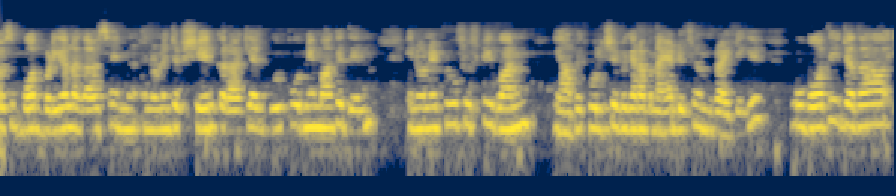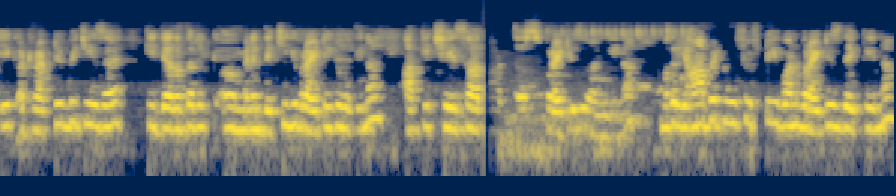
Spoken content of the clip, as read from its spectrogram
ऐसे बहुत बढ़िया लगा इन- इन्होंने जब शेयर करा कि आज गुरु पूर्णिमा के दिन इन्होंने 251 यहाँ पे कुलचे वगैरह बनाया डिफरेंट वरायटी के। वो बहुत ही ज़्यादा एक अट्रैक्टिव भी चीज़ है कि ज़्यादातर मैंने देखी कि वरायटी जो होती ना, आपकी छः, सात, आठ, दस वरायटीज होंगी ना। मगर यहाँ पे 251 वैरायटीज देख के ना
